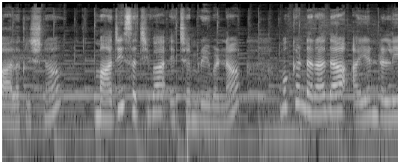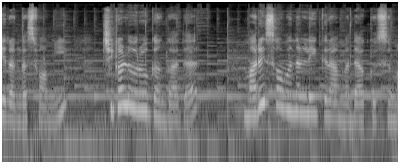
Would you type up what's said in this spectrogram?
ಬಾಲಕೃಷ್ಣ, ಮಾಜಿ ಸಚಿವ ಎಚ್ ಎಂ ರೇವಣ್ಣ ಮುಖಂಡರಾದ ಅಯ್ಯಂಡಳ್ಳಿ ರಂಗಸ್ವಾಮಿ ಚಿಗಳೂರು ಗಂಗಾಧರ್ ಮರಿಸೋಮನಹಳ್ಳಿ ಗ್ರಾಮದ ಕುಸುಮ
